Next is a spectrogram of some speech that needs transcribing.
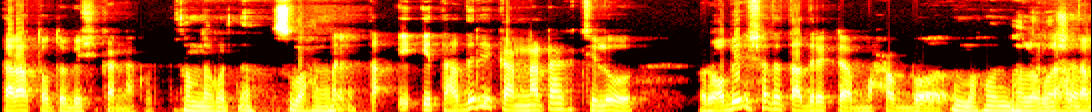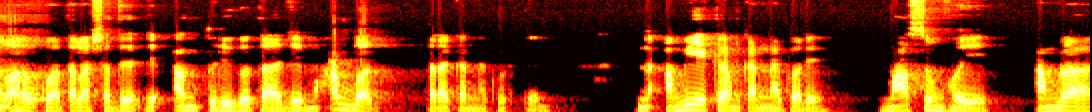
তারা তত বেশি কান্না করতেন। কান্না করতে সুবাহ মানে তাদের এই কান্নাটা ছিল রবের সাথে তাদের একটা মহাব্বত। মহান ভালোবাসা। তাবারক ওয়া তাআলার সাথে যে আন্তরিকতা যে মহাব্বত তারা কান্না করতেন। না আমি একরাম কান্না করে মাসুম হয়ে আমরা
